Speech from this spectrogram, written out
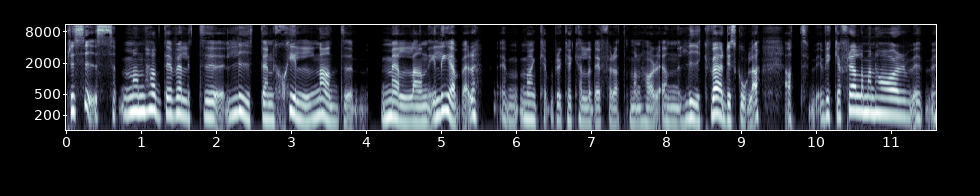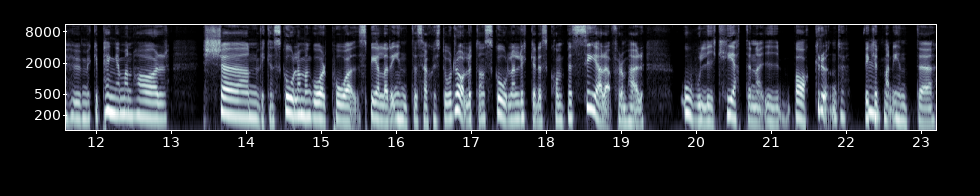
Precis. Man hade väldigt eh, liten skillnad mellan elever. Eh, man brukar kalla det för att man har en likvärdig skola. Att vilka föräldrar man har, eh, hur mycket pengar man har, kön, vilken skola man går på spelade inte särskilt stor roll utan skolan lyckades kompensera för de här olikheterna i bakgrund, vilket mm. man inte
